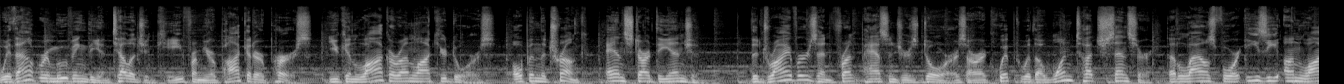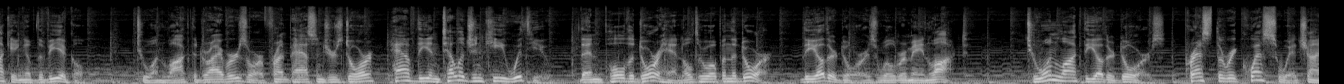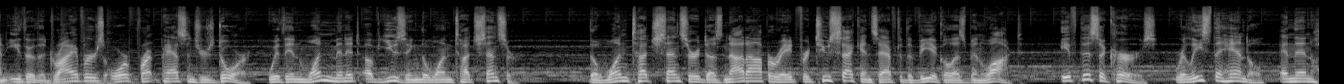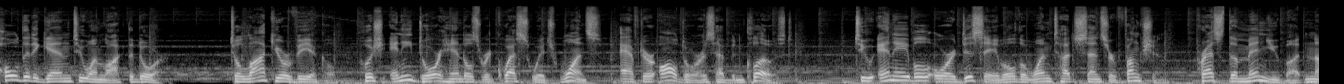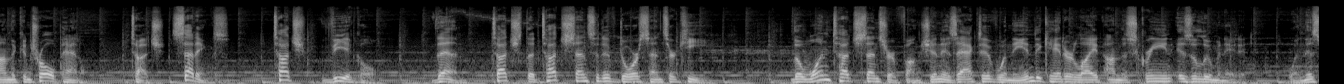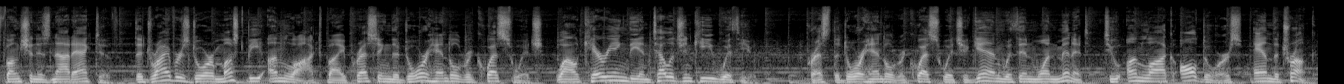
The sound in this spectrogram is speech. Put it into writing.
Without removing the intelligent key from your pocket or purse, you can lock or unlock your doors, open the trunk, and start the engine. The driver's and front passenger's doors are equipped with a one-touch sensor that allows for easy unlocking of the vehicle. To unlock the driver's or front passenger's door, have the intelligent key with you, then pull the door handle to open the door. The other doors will remain locked. To unlock the other doors, press the request switch on either the driver's or front passenger's door within one minute of using the one-touch sensor. The one-touch sensor does not operate for two seconds after the vehicle has been locked. If this occurs, release the handle and then hold it again to unlock the door. To lock your vehicle, push any door handle's request switch once after all doors have been closed. To enable or disable the one-touch sensor function, press the Menu button on the control panel. Touch Settings. Touch Vehicle. Then, touch the touch-sensitive door sensor key. The one-touch sensor function is active when the indicator light on the screen is illuminated. When this function is not active, the driver's door must be unlocked by pressing the door handle request switch while carrying the intelligent key with you. Press the door handle request switch again within one minute to unlock all doors and the trunk.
